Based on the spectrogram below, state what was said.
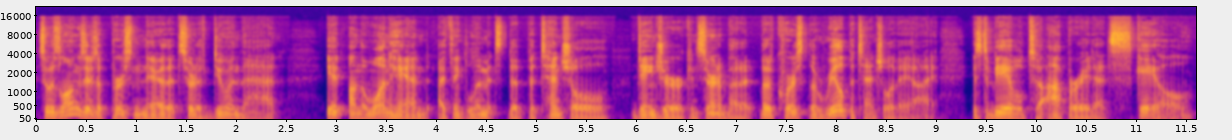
So as long as there's a person there that's sort of doing that, it, on the one hand, I think limits the potential danger or concern about it. But of course, the real potential of AI is to be able to operate at scale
